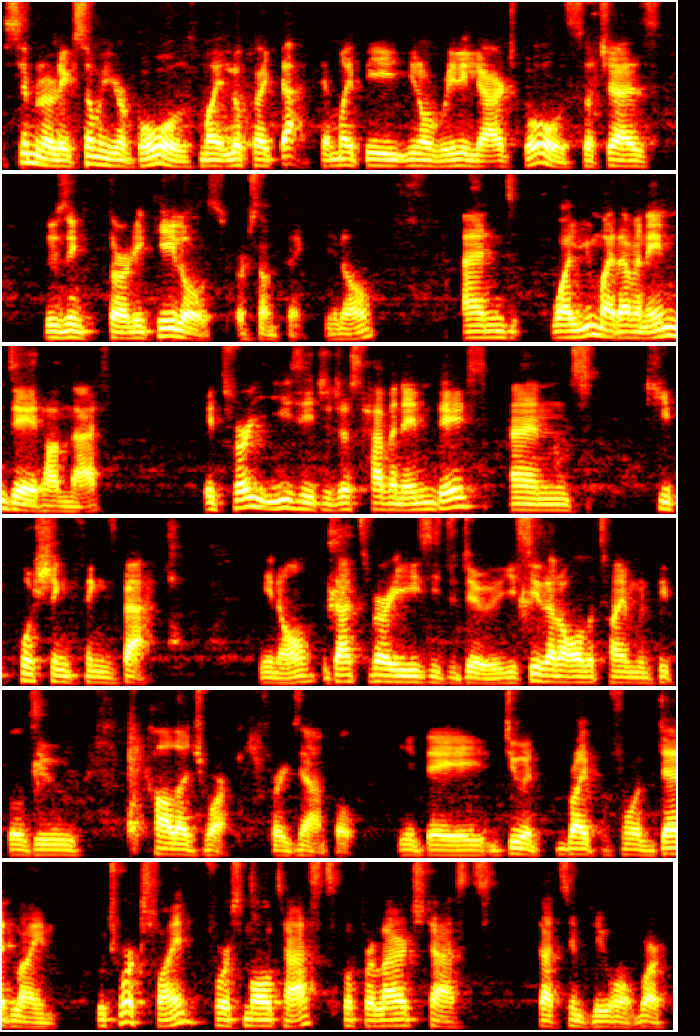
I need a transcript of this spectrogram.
similarly, some of your goals might look like that. They might be, you know, really large goals, such as losing 30 kilos or something, you know. And while you might have an end date on that, it's very easy to just have an end date and keep pushing things back. You know, that's very easy to do. You see that all the time when people do college work, for example. They do it right before the deadline, which works fine for small tasks, but for large tasks, that simply won't work.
